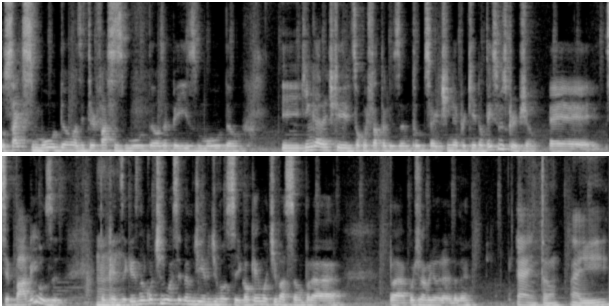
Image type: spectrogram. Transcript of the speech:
os sites mudam, as interfaces mudam, as APIs mudam. E quem garante que eles vão continuar atualizando tudo certinho, né? Porque não tem subscription. É, você paga e usa. Então uhum. quer dizer que eles não continuam recebendo dinheiro de você. Qual é a motivação para continuar melhorando, né? É, então. Aí.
